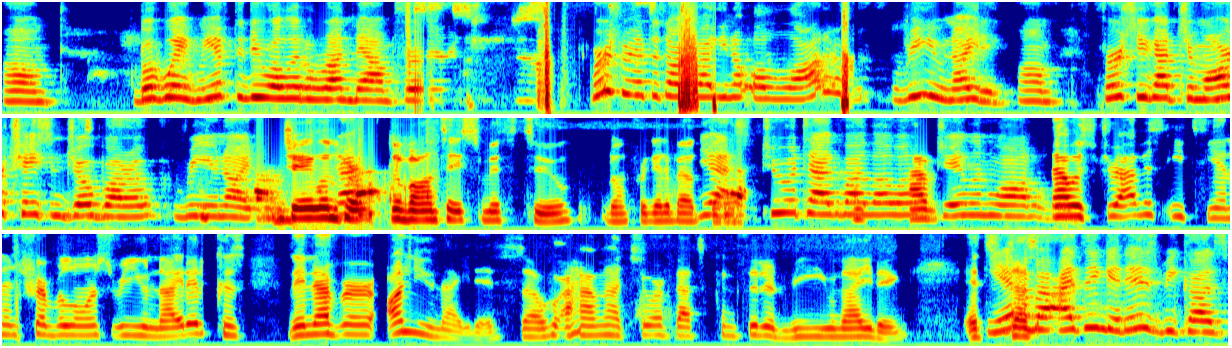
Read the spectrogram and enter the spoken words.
Lou. Um, but wait, we have to do a little rundown first. First, we have to talk about you know a lot of reuniting. Um, first you got Ja'Marr Chase and Joe Burrow reunited. Jalen Now- Hurts, DeVonta Smith too. Don't forget about Yes, that. Tua Tagovailoa, Have- Jaylen Waddle. Now is Travis Etienne and Trevor Lawrence reunited? Because they never ununited. So I'm not sure if that's considered reuniting. It's yeah, just but I think it is because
